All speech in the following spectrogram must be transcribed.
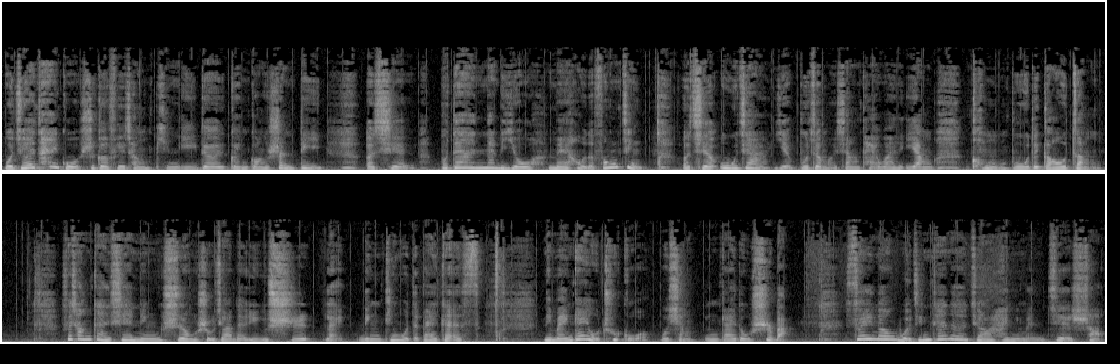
我觉得泰国是个非常便宜的观光胜地，而且不但那里有美好的风景，而且物价也不怎么像台湾一样恐怖的高涨。非常感谢您使用暑假的余时来聆听我的 podcast。你们应该有出国，我想应该都是吧。所以呢，我今天呢就要和你们介绍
